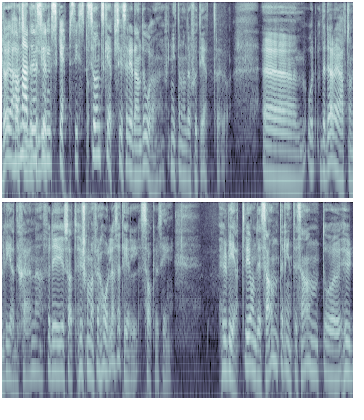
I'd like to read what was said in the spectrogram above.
han hade en sund skepsis då? Sund skepsis redan då, 1971 tror jag då. Uh, och det där har jag haft som ledstjärna. För det är ju så att hur ska man förhålla sig till saker och ting? Hur vet vi om det är sant eller inte sant? Och hur,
